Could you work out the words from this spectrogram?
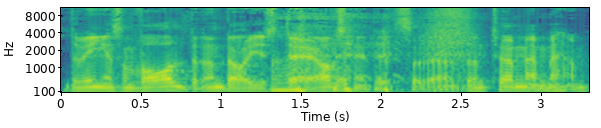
Det var ingen som valde den då just det avsnittet. så den, den tog jag med mig hem.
